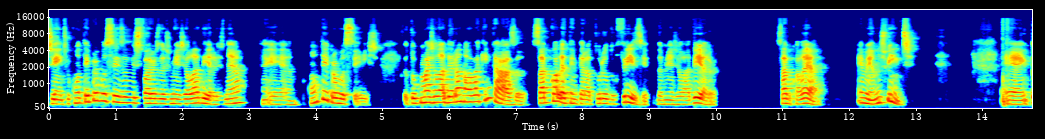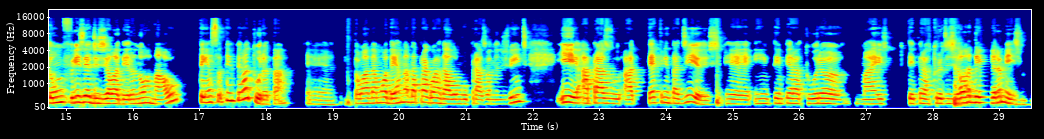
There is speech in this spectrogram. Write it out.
Gente, eu contei para vocês as histórias das minhas geladeiras, né? É, contei para vocês. Eu tô com uma geladeira nova aqui em casa. Sabe qual é a temperatura do freezer da minha geladeira? Sabe qual é? É menos 20. É, então, um freezer de geladeira normal tem essa temperatura, tá? É, então, a da Moderna dá para guardar a longo prazo a menos 20 e a prazo até 30 dias é, em temperatura mais temperatura de geladeira mesmo,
